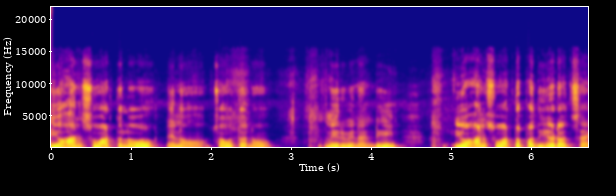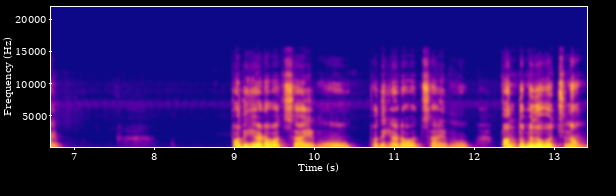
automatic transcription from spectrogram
యోహాన్ సువార్తలో నేను చదువుతాను. మీరు వినండి. యోహాన్ సువార్త పదిహేడో అధ్యాయం. పదిహేడవ అధ్యాయము పదిహేడవ అధ్యాయము. పంతొమ్మిదవ వచనం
